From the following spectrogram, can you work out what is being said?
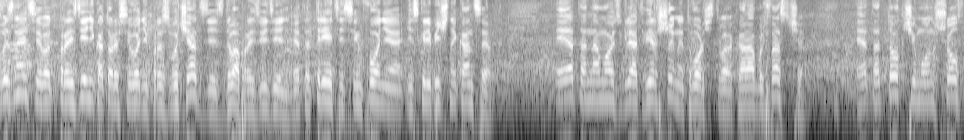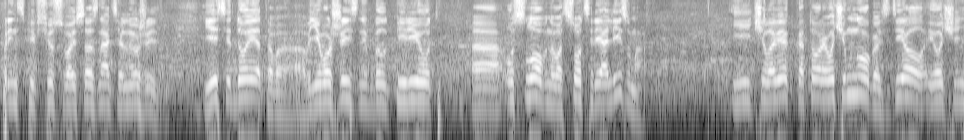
Вы знаете, вот произведения, которые сегодня прозвучат здесь, два произведения, это третья симфония и скрипичный концерт. Это, на мой взгляд, вершины творчества Карабуль Фасча. Это то, к чему он шел, в принципе, всю свою сознательную жизнь. Если до этого в его жизни был период э, условного соцреализма, и человек, который очень много сделал и очень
